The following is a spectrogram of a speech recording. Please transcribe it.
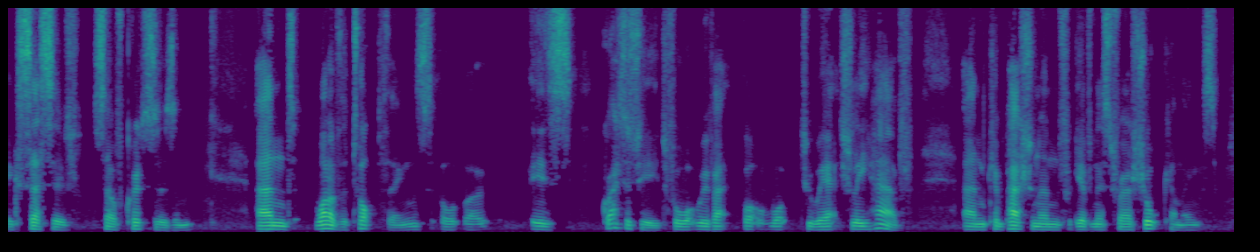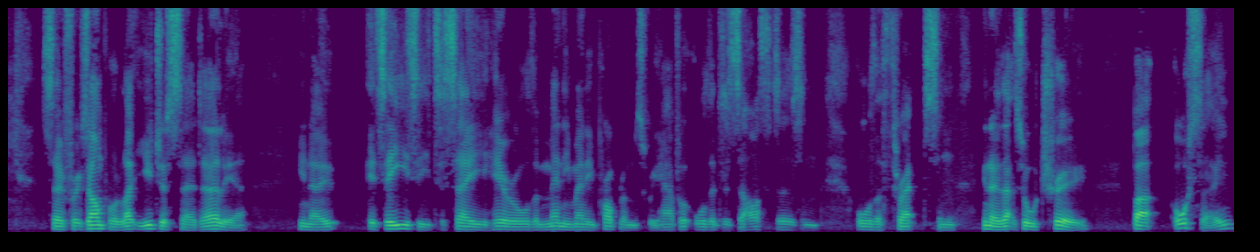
excessive self criticism. And one of the top things uh, is gratitude for what we've what, what do we actually have, and compassion and forgiveness for our shortcomings. So, for example, like you just said earlier, you know, it's easy to say here are all the many many problems we have, all the disasters and all the threats, and you know that's all true. But also,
